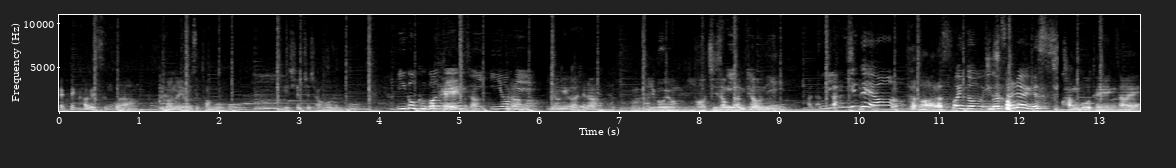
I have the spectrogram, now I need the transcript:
빽빽하게 쓴 거야. 이거는 연습한 거고 이게 실제 작업이고 이거 그거지. 뭐 대행사 이, 이영애. 드라마 이영애가 아니라 어, 이보영이 어, 지성 부인이. 남편이 아, 나- 부인이세요. 아, 알았어. 아니 너무 이거 살려야겠어. 광고 대행사에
